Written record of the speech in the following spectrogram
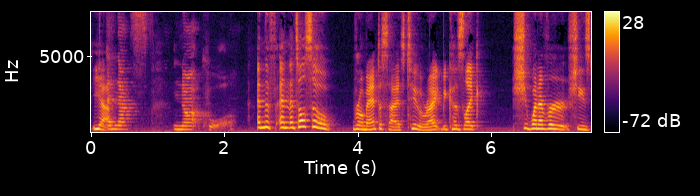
yeah. And that's not cool. and the and it's also romanticized too, right? Because like she whenever she's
